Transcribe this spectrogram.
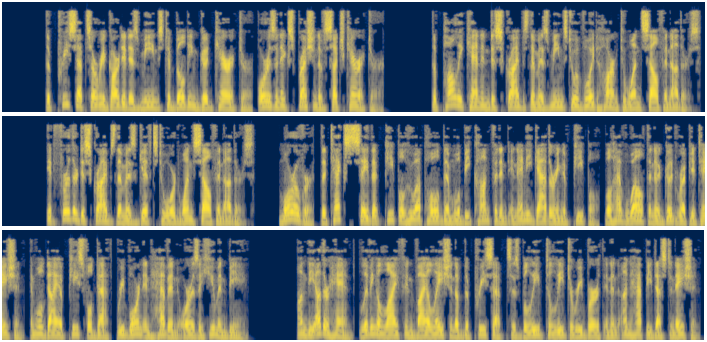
The precepts are regarded as means to building good character, or as an expression of such character. The Pali Canon describes them as means to avoid harm to oneself and others. It further describes them as gifts toward oneself and others. Moreover, the texts say that people who uphold them will be confident in any gathering of people, will have wealth and a good reputation, and will die a peaceful death, reborn in heaven or as a human being. On the other hand, living a life in violation of the precepts is believed to lead to rebirth in an unhappy destination.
